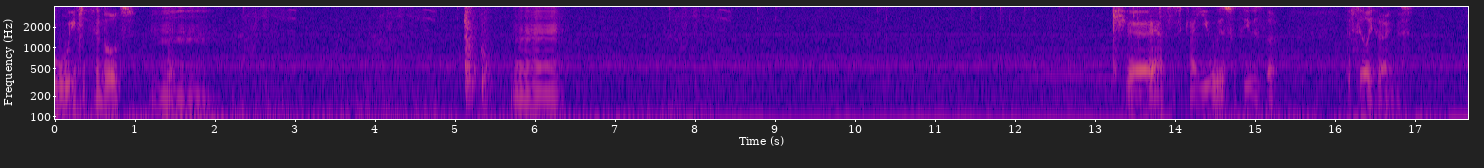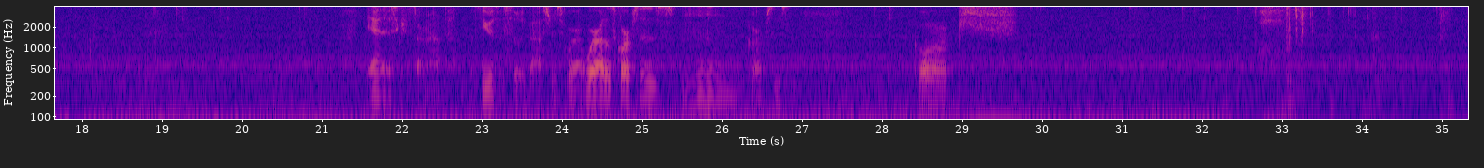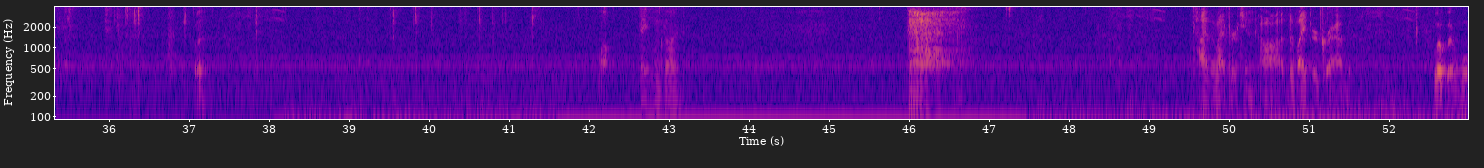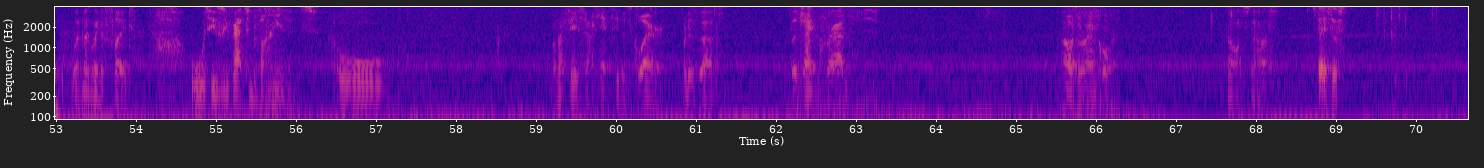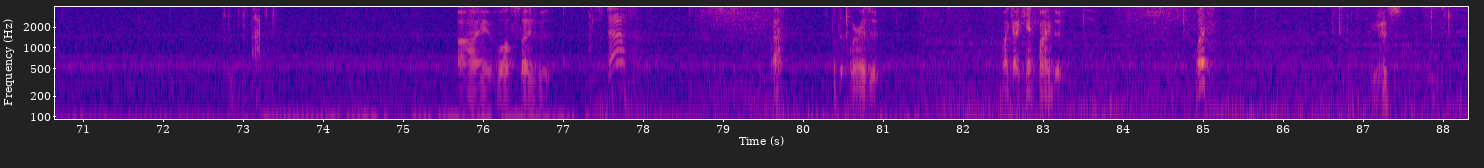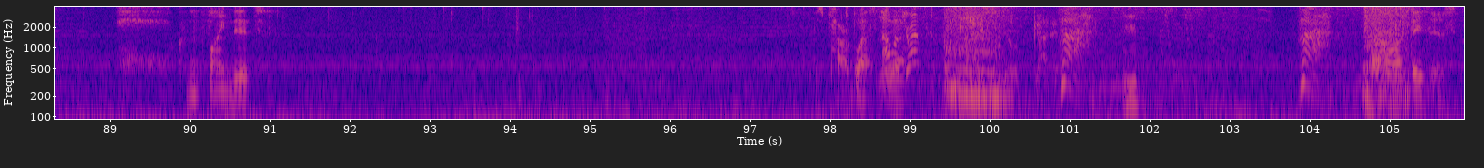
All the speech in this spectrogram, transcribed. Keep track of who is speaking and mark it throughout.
Speaker 1: Ooh, ancient symbols. Hmm. Hmm. Okay, just can I use? Let's use the the silly things. Yeah, just start map. Let's use the silly bastards. Where where are those corpses? Mmm, corpses. Corpse. What? Oh, dangling vine. Tie the viper can uh the viper crab. What, what, what am I going to fight? Ooh, it's easily wrapped in vines. Ooh. What am I facing? I can't see this glare. What is that? It's a giant crab? Oh, it's a rancor. No, it's not. Stasis. I've lost sight of it. What the, where is it? Mike, I can't find it. What?
Speaker 2: Yes?
Speaker 1: Couldn't find it. Just power blasted it out.
Speaker 2: I still got it.
Speaker 1: Ah, stasis.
